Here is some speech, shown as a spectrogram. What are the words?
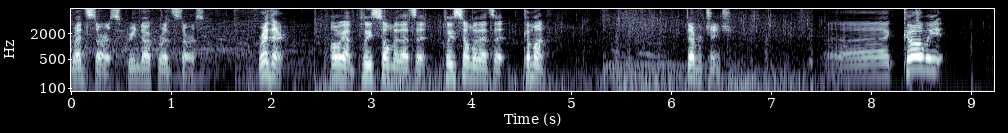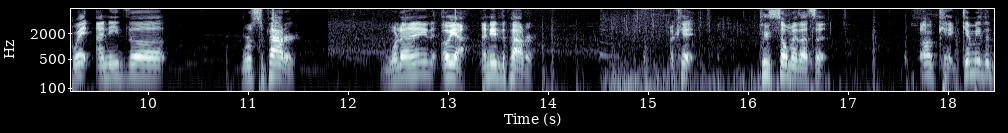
red stars. Green duck, red stars. Right there. Oh my god, please tell me that's it. Please tell me that's it. Come on. Diaper change. Uh, Kobe! Wait, I need the... Where's the powder? What do I need? Oh yeah, I need the powder. Okay. Please tell me that's it. Okay, give me the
